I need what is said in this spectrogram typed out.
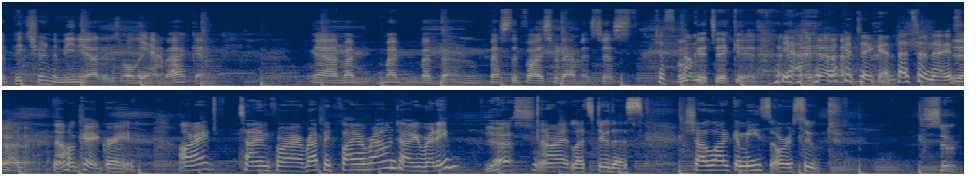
the picture in the media that is holding Yeah. them back and yeah my, my my best advice for them is just Just book come. a ticket Yeah, book a ticket. That's a nice Yeah. one. Okay, great. All right, time for our rapid fire round. Are you ready? yes All right, let's do this. Shalwar kameez or suit? suit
